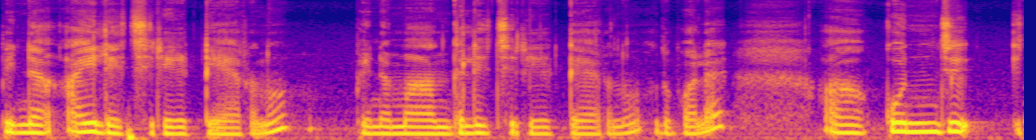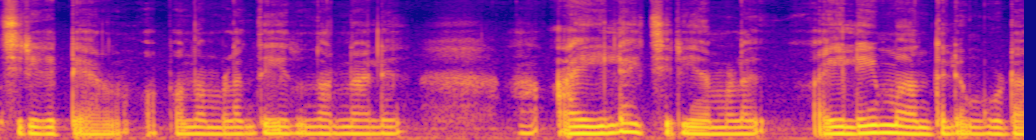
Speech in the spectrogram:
പിന്നെ അയില ഇച്ചിരി കിട്ടിയായിരുന്നു. പിന്നെ മാന്തൽ ഇച്ചിരി കിട്ടിയായിരുന്നു. അതുപോലെ കൊഞ്ച് ഇച്ചിരി കിട്ടിയായിരുന്നു. അപ്പോൾ നമ്മൾ എന്ത് ചെയ്തു എന്ന് പറഞ്ഞാൽ അയില ഇച്ചിരി നമ്മൾ അയിലയും മാന്തലും കൂടെ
